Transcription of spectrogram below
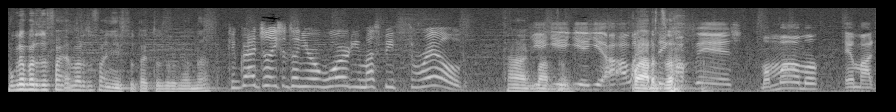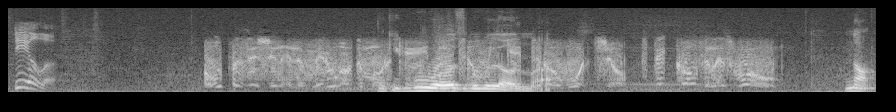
W ogóle bardzo fajnie, bardzo fajnie jest tutaj to zrobione. Congratulations on your award. You must be thrilled. Tak, Yeah, bardzo. yeah, yeah, yeah. I, like Bardzo. to thank my fans, my mama, and my dealer. Hold position in the middle of the Jaki monkey głos w ogóle on ma. award show. Stick close and let's roll. No.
